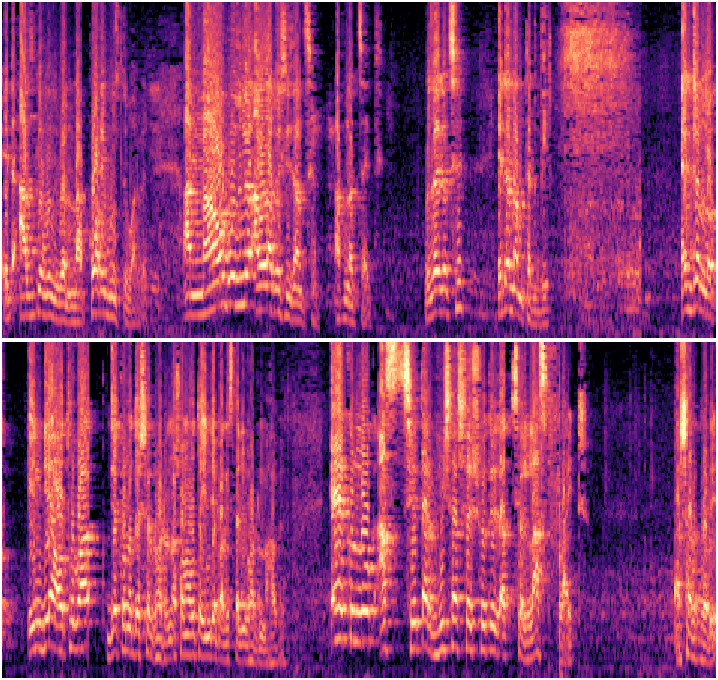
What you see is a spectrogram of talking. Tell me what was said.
এটা আজকে বুঝবেন না, পরে বুঝতে পারবেন। আর নাও বুঝলে আল্লাহ বেশি জানছেন, আপনার চাইতে। বুঝা গেছে? এটা নাম তাকদির। একজন লোক, ইন্ডিয়া অথবা যে কোনো দেশের ঘটনা, সম্ভবত ইন্ডিয়া পাকিস্তানি ঘটনা হবে। এক লোক আসছে, তার ভিসা শেষ হতে যাচ্ছে লাস্ট ফ্লাইট আসার পরে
